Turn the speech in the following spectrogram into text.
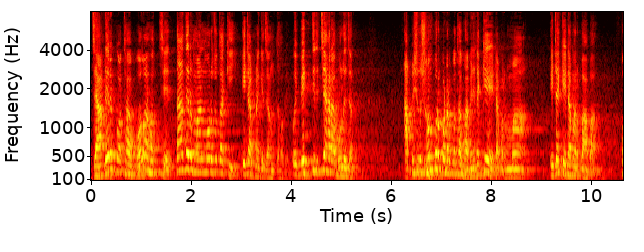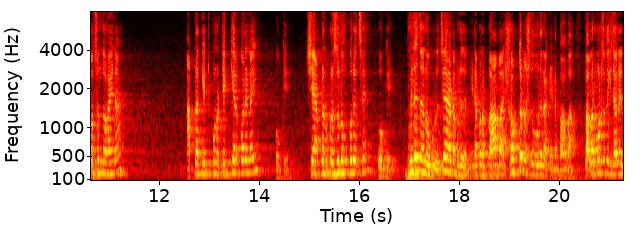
যাদের কথা বলা হচ্ছে, তাদের মান মর্যাদা কি, এটা আপনাকে জানতে হবে। ওই ব্যক্তির চেহারা বলে যান। আপনি শুধু সম্পর্কটার কথা ভাবেন, এটা কে? এটা আমার মা। এটা কে? এটা আমার বাবা। পছন্দ হয় না? আপনাকে কোনো টেক কেয়ার করে নাই? ওকে সে আপনার উপর জুলুম করেছে? ওকে। ভুলে যান ওগুলো, চেহারাটা ভুলে যান। এটা আপনার বাবা, শব্দটা শুধু মনে রাখেন, এটা বাবা। বাবার মর্যাদা কি জানেন?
